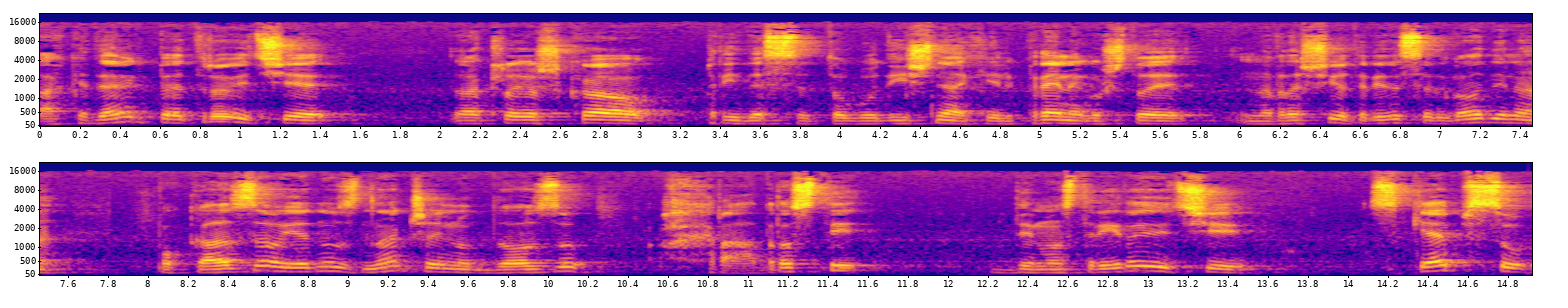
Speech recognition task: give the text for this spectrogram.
Akademik Petrović je, dakle, još kao 30-godišnjak ili pre nego što je navršio 30 godina, pokazao jednu značajnu dozu hrabrosti, demonstrirajući skepsu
